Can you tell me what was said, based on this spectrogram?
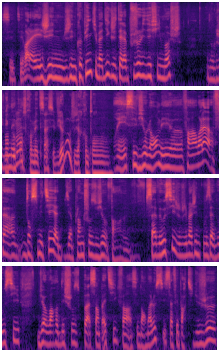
C'était voilà, et j'ai une, une, copine qui m'a dit que j'étais la plus jolie des filles moches. Donc je m'en comment on se remet de ça? C'est violent, je veux dire, quand on. Oui, c'est violent, mais euh, enfin voilà, dans ce métier, il y, a plein de choses violentes. Enfin, vous savez aussi, j'imagine que vous avez aussi dû avoir des choses pas sympathiques. Enfin, c'est normal aussi, ça fait partie du jeu.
